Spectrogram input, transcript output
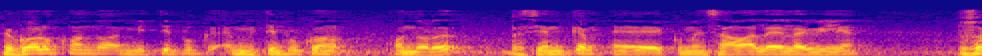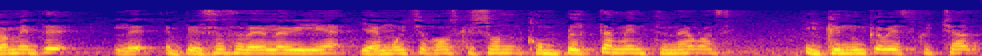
Recuerdo cuando en mi tiempo, en mi tiempo cuando, cuando re- recién eh, comenzaba a leer la Biblia, pues obviamente le- empiezas a leer la Biblia y hay muchas cosas que son completamente nuevas y que nunca había escuchado.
